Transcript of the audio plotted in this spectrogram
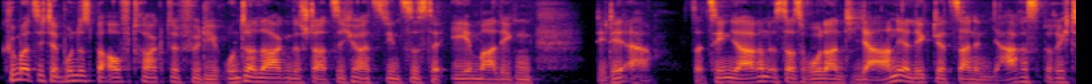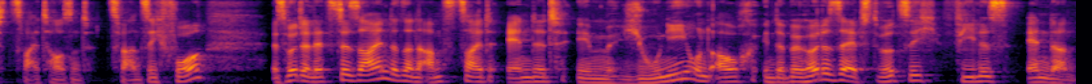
kümmert sich der Bundesbeauftragte für die Unterlagen des Staatssicherheitsdienstes der ehemaligen DDR. Seit zehn Jahren ist das Roland Jahn. Er legt jetzt seinen Jahresbericht 2020 vor. Es wird der letzte sein, denn seine Amtszeit endet im Juni und auch in der Behörde selbst wird sich vieles ändern.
